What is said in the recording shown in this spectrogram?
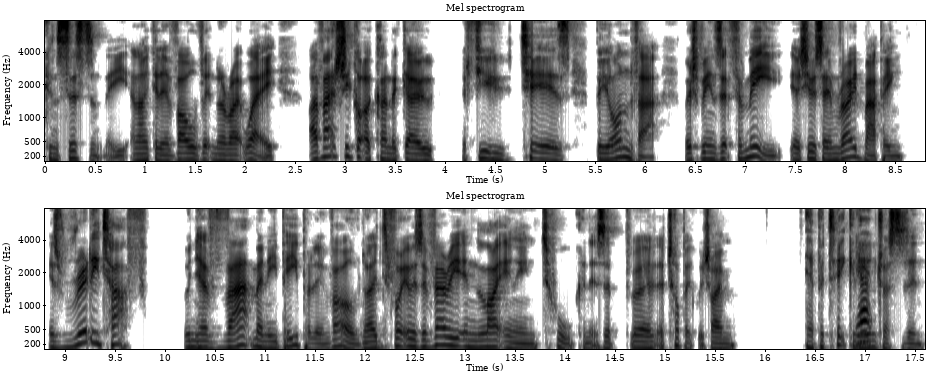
consistently, and I can evolve it in the right way, I've actually got to kind of go a few tiers beyond that, which means that for me, as she was saying, road mapping is really tough when you have that many people involved. And I thought it was a very enlightening talk, and it's a, a topic which I'm particularly Yeah. interested in.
